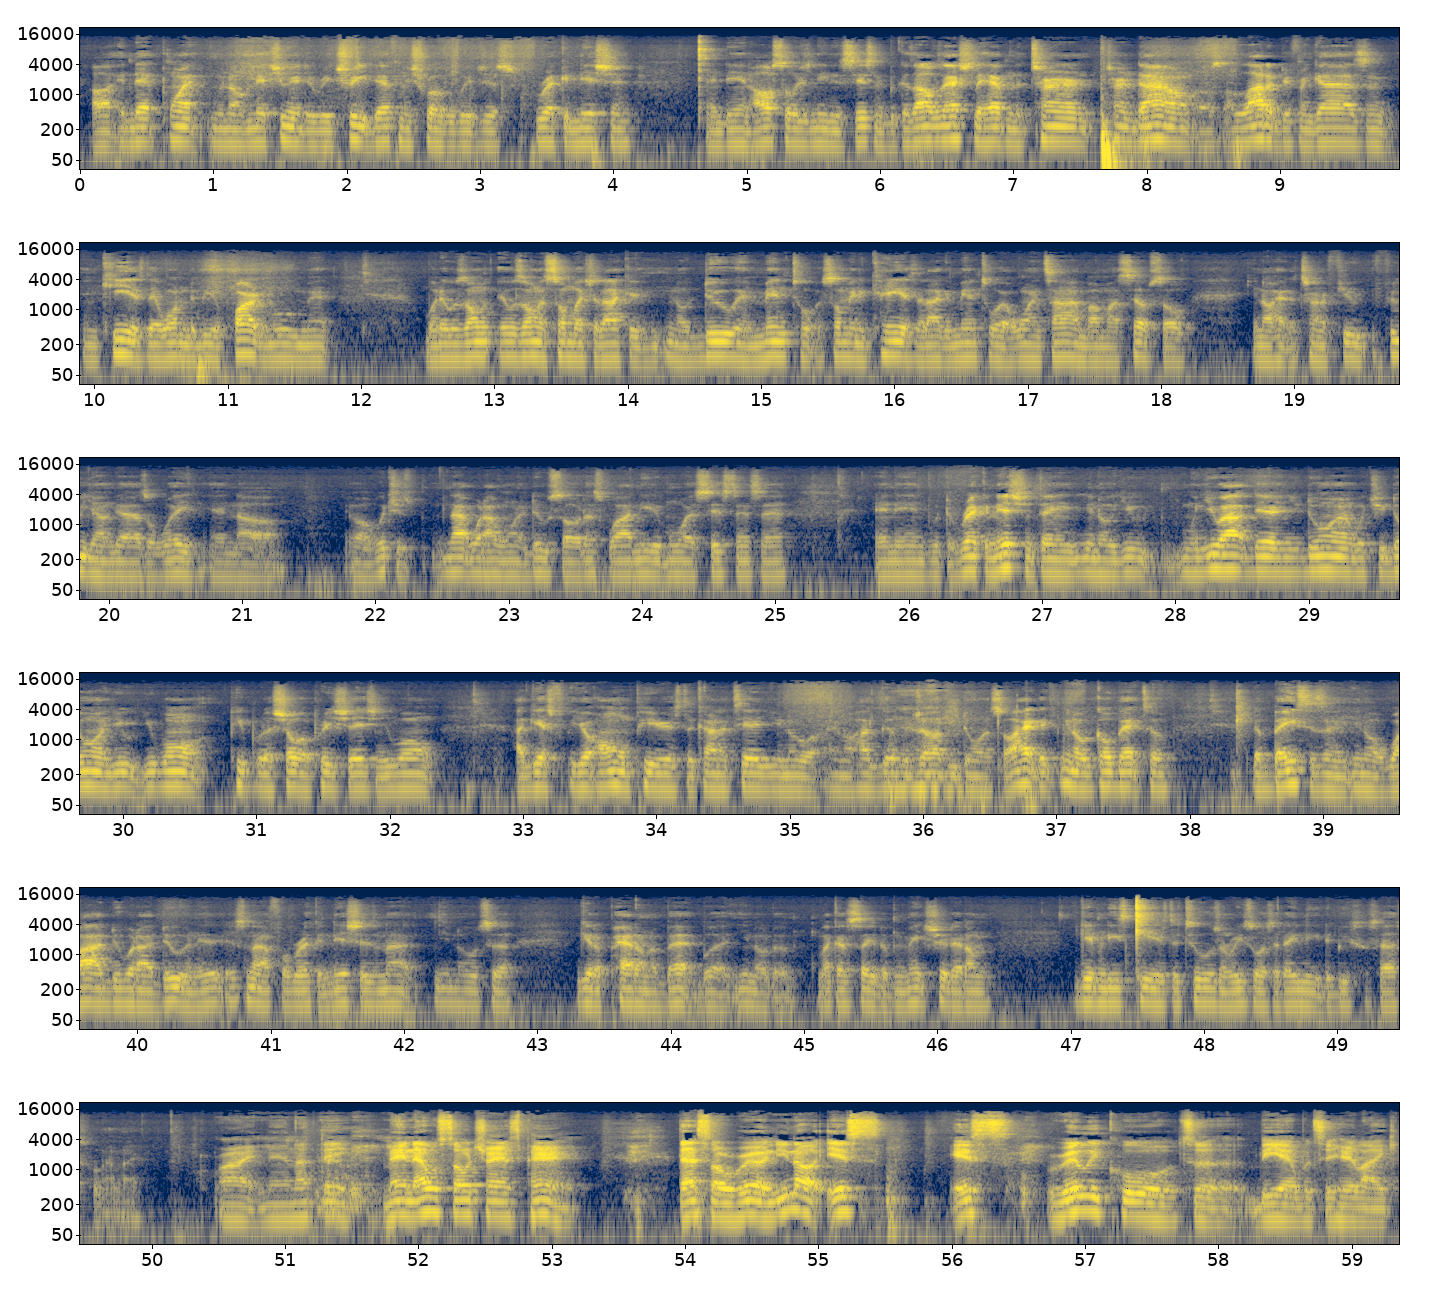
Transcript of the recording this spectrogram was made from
uh, at that point, when I met you in the retreat, definitely struggle with just recognition and then also just needed assistance because I was actually having to turn turn down a, lot of different guys and, and, kids that wanted to be a part of the movement, but it was only it was only so much that I could you know do and mentor so many kids that I could mentor at one time by myself. So, you know, I had to turn a few few young guys away, and uh, you know, which is not what I want to do. So that's why I needed more assistance and. And then with the recognition thing, you know, you when you out there and you're doing what you're doing, you you want people to show appreciation. You want I guess your own peers to kind of tell you, you know, you know how good of a job you're doing. So I had to, you know, go back to the basis and you know why I do what I do, and it, it's not for recognition, it's not you know to get a pat on the back, but you know to like I say to make sure that I'm giving these kids the tools and resources they need to be successful in life. Right, man. I think, man, that was so transparent. That's so real, and you know, it's it's really cool to be able to hear like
